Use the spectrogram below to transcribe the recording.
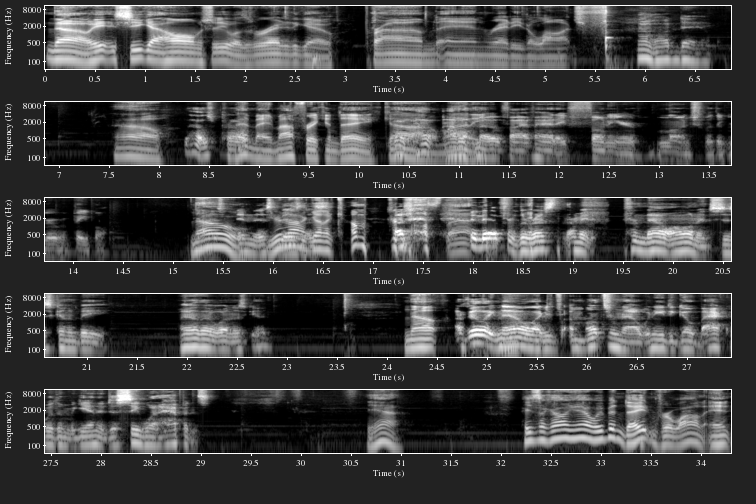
No, he, she got home, she was ready to go. Primed and ready to launch. Oh damn! Oh, That was that made my freaking day. God I, I- I don't know if I've had a funnier lunch with a group of people. No, in this you're not going to come across that. And then for the rest, I mean, from now on, it's just to be, well, that wasn't as good. No, I feel like now, Yeah, like we- a month from now, we need to go back with them again and just see what happens. yeah. He's like, oh yeah, we've been dating for a while, and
